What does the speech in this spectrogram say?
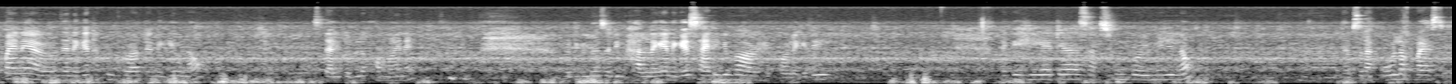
উপায় নাই আৰু যেনেকৈ থাকোঁ ঘৰত তেনেকৈ ওলাওঁ। ষ্টাইল কৰিবলৈ সময় নাই। গতিকে যদি ভাল লাগে এনেকৈ চাই থাকিব আৰু শেষলৈকে দেই। তাকে সেয়া এতিয়া চাফ চিকুণ কৰি মেলি লওঁ। তাৰপিছত আকৌ লগ পাই আছোঁ।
